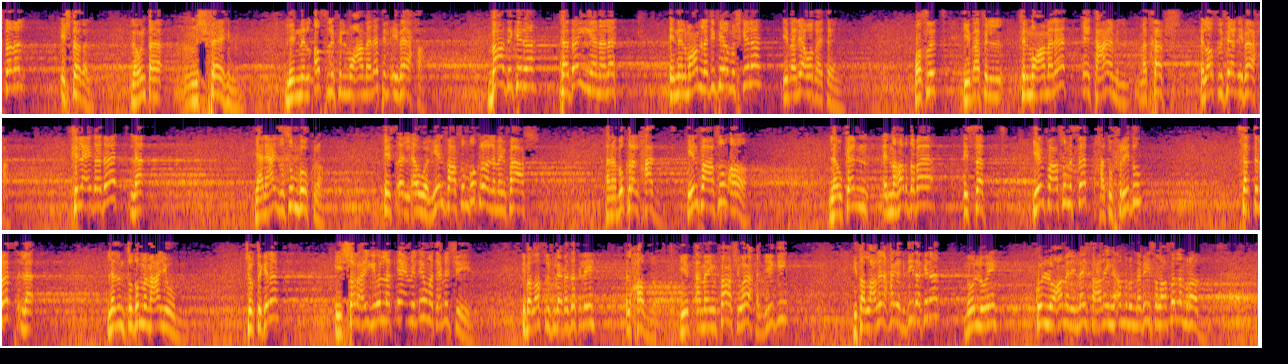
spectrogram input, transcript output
تشتغل اشتغل. لو انت مش فاهم لأن الأصل في المعاملات الإباحة. بعد كده تبين لك إن المعاملة دي فيها مشكلة يبقى ليها وضع تاني. وصلت؟ يبقى في في المعاملات اتعامل ما تخافش. الأصل فيها الإباحة. في العبادات لا. يعني عايز أصوم بكرة. اسأل الأول ينفع أصوم بكرة ولا ما ينفعش؟ أنا بكرة الحد. ينفع اصوم؟ آه. لو كان النهاردة بقى السبت ينفع اصوم السبت؟ هتفرده؟ سبت بس؟ لا. لازم تضم معاه يوم. شفت كده؟ الشرع يجي يقول لك اعمل إيه وما تعملش إيه. يبقى الاصل في العبادات الايه؟ الحظر يبقى ما ينفعش واحد يجي يطلع لنا حاجة جديدة كده نقول له إيه؟ كل عمل ليس عليه أمر النبي صلى الله عليه وسلم رد.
